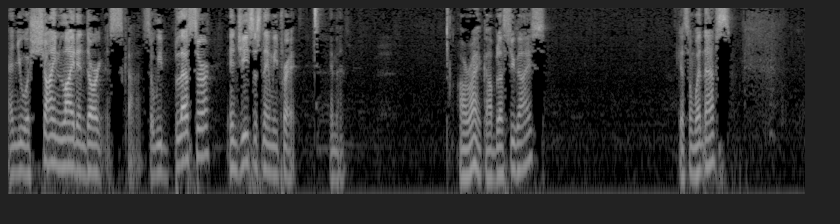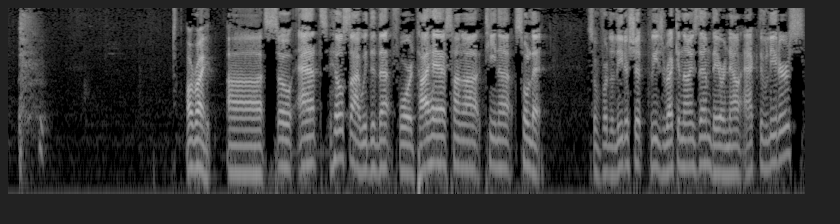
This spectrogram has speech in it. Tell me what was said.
And you will shine light in darkness, God. So we bless her. In Jesus' name we pray. Amen. All right. God bless you guys. Get some wet naps. All right. Uh, so at Hillside, we did that for Tahe, Sanga, Tina, Sole. So for the leadership, please recognize them. They are now active leaders.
